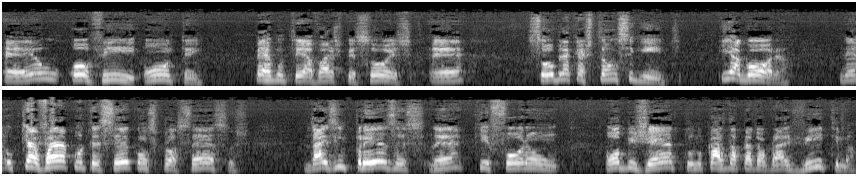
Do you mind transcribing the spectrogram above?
É, eu ouvi ontem, perguntei a várias pessoas é, sobre a questão seguinte: e agora? Né, o que vai acontecer com os processos das empresas né, que foram objeto, no caso da Petrobras, vítima?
